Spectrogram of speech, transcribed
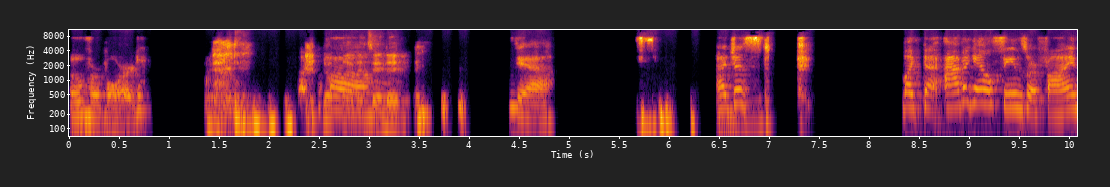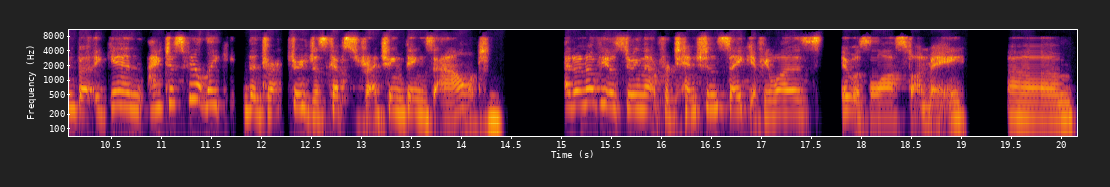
overboard. no pun um, intended. Yeah. I just like the Abigail scenes were fine, but again, I just felt like the director just kept stretching things out. I don't know if he was doing that for tension's sake. If he was, it was lost on me. Um,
